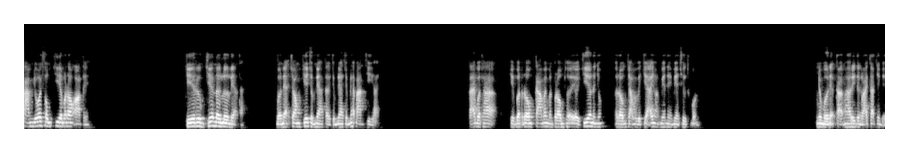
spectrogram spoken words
កម្មយល់ឲ្យសុំជាម្ដងអត់ទេជាឬមិនជានៅលើលក្ខតាបើអ្នកចង់ជាជំនះទៅជំនះជំនះបានជាហើយតែបើថាជីវិតរងកម្មឲ្យមិនព្រមធ្វើអីឲ្យជាណាខ្ញុំរងចាំវិជ្ជាអីអត់មានទេមានឈឺធ្ងន់ខ្ញុំមើលអ្នកកើតមហារីទាំងឡាយកើតចេញពី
